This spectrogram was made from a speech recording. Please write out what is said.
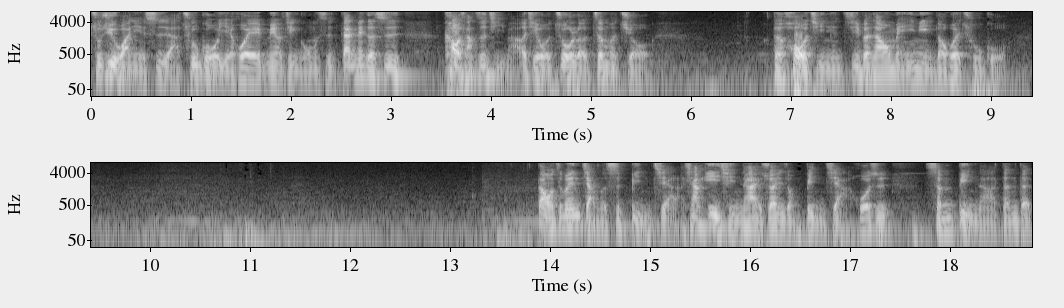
出去玩也是啊，出国也会没有进公司，但那个是犒赏自己嘛。而且我做了这么久的后几年，基本上我每一年都会出国。但我这边讲的是病假，像疫情它也算一种病假，或是生病啊等等。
